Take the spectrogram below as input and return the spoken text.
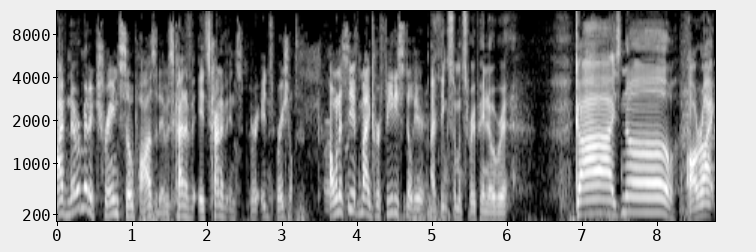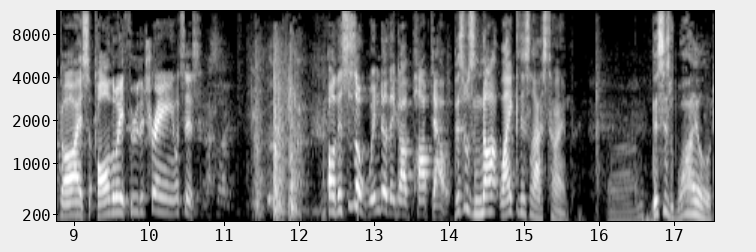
I've never met a train so positive. It's kind of it's kind of inspir- inspirational. I want to see if my graffiti's still here. I think someone spray painted over it. Guys, no. All right, guys, all the way through the train. What's this? Oh, this is a window that got popped out. This was not like this last time. This is wild.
